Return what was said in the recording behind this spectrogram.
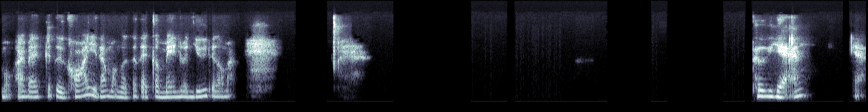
một hai ba cái từ khó gì đó mọi người có thể comment bên dưới được không ạ? Thư giãn. Yeah.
